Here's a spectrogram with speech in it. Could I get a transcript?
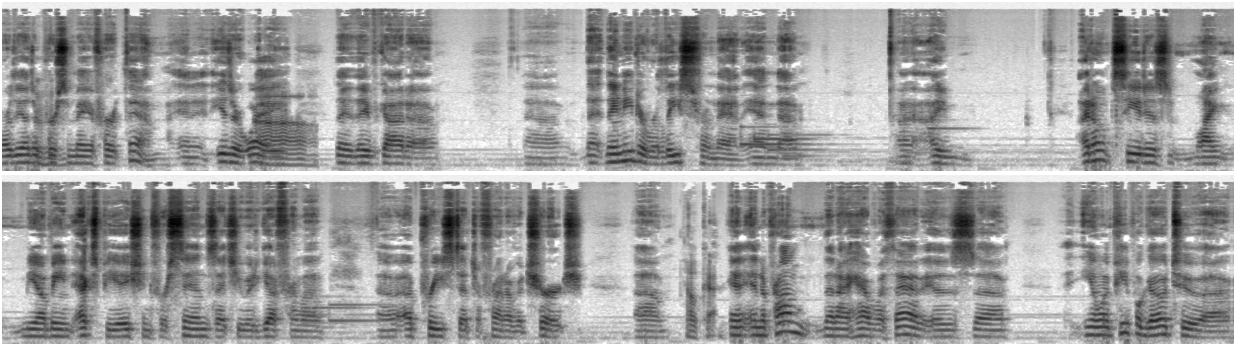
or the other mm-hmm. person may have hurt them, and either way, uh. they, they've got a uh, they need a release from that, and uh, I, I don't see it as like you know being expiation for sins that you would get from a a, a priest at the front of a church. Um, okay. And, and, the problem that I have with that is, uh, you know, when people go to a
